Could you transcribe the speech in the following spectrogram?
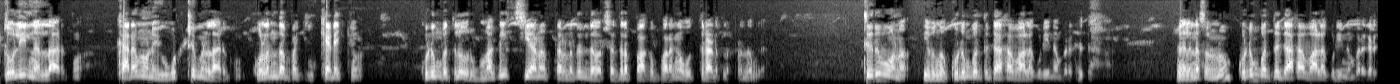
தொழில் நல்லா இருக்கும். கரமுனை ஒற்றுமை நல்லா இருக்கும். குழந்தை பக்கம் கிடைக்கும். குடும்பத்துல ஒரு மகிழ்ச்சியான தருணத்தை இந்த வருஷத்துல பார்க்க போறாங்க உத்திராடத்துல பிறந்தவங்க. திருவோணம் இவங்க குடும்பத்துக்காக வாழக்கூடிய நபர்கள். இவங்க என்ன சொல்லணும்? குடும்பத்துக்காக வாழக்கூடிய நபர்கள்.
